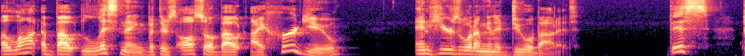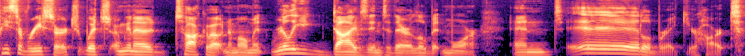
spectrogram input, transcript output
a lot about listening, but there's also about I heard you, and here's what I'm going to do about it. This piece of research, which I'm going to talk about in a moment, really dives into there a little bit more, and it'll break your heart.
